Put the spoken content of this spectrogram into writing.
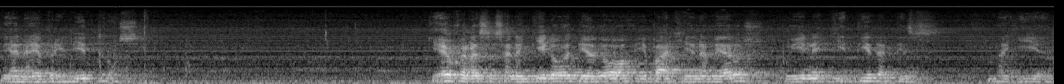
για να έβρει λύτρωση. Και έχω να σας αναγγείλω ότι εδώ υπάρχει ένα μέρος που είναι κοιτίδα της μαγείας.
